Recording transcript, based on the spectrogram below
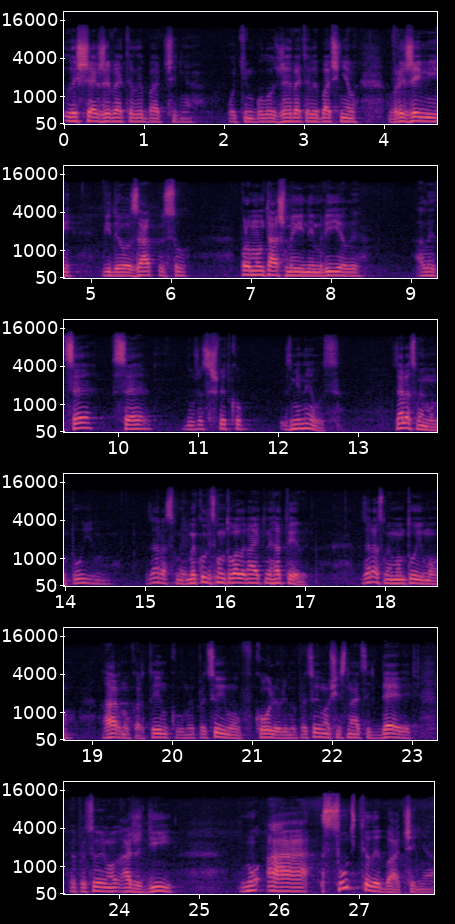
лише живе телебачення, потім було живе телебачення в режимі відеозапису. Про монтаж ми і не мріяли. Але це все дуже швидко змінилося. Зараз ми монтуємо. Зараз ми, ми колись монтували навіть негативи. Зараз ми монтуємо гарну картинку, ми працюємо в кольорі, ми працюємо в 16.9, ми працюємо в HD. Ну, а суть телебачення,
